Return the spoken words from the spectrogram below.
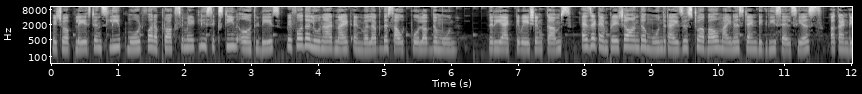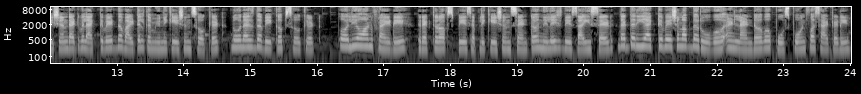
which were placed in sleep mode for approximately 16 Earth days before the lunar night enveloped the south pole of the moon. The reactivation comes as the temperature on the moon rises to above minus 10 degrees Celsius, a condition that will activate the vital communication circuit known as the wake up circuit. Earlier on Friday, Director of Space Applications Center Nilesh Desai said that the reactivation of the rover and lander were postponed for Saturday.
